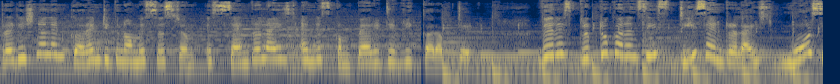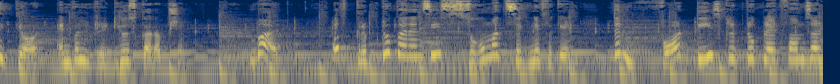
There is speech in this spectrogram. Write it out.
traditional and current economic system is centralized and is comparatively corrupted, whereas cryptocurrency is decentralized, more secure, and will reduce corruption. But if cryptocurrency is so much significant, then what these crypto platforms are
